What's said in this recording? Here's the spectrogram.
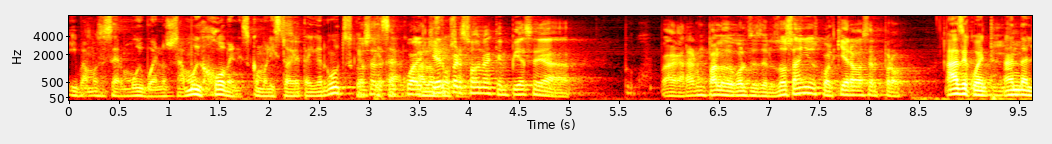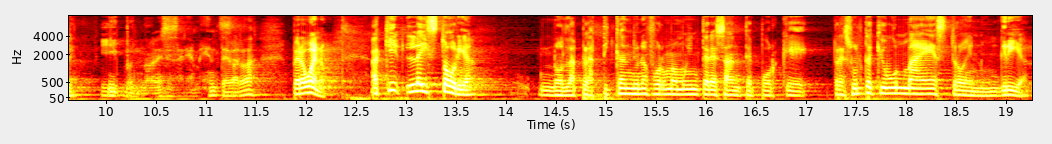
y vamos a ser muy buenos, o sea, muy jóvenes, como la historia de Tiger Woods. o sea, cualquier persona que empiece a, a, agarrar un palo de golf desde los dos años, cualquiera va a ser pro. Haz de cuenta, ándale. Y, y, pues no necesariamente, ¿verdad? Pero bueno, aquí la historia nos la platican de una forma muy interesante porque resulta que hubo un maestro en Hungría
